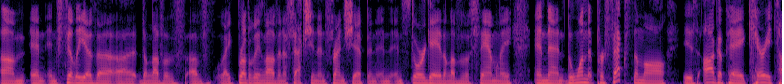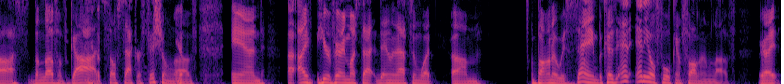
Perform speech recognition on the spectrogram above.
um, and and philia, the uh, the love of of like brotherly love and affection and friendship, and and, and storge, the love of a family, and then the one that perfects them all is agape, caritas, the love of God, self-sacrificial love, and I I hear very much that, and that's in what um, Bono is saying, because any, any old fool can fall in love, right?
